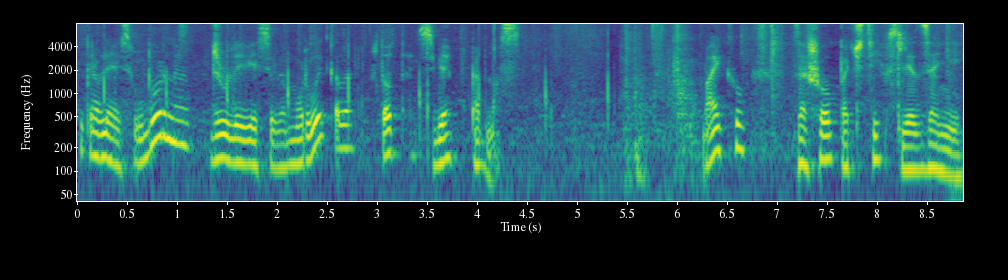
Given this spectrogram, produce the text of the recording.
Направляясь в уборную, Джулия весело мурлыкала что-то себе под нос. Майкл зашел почти вслед за ней.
